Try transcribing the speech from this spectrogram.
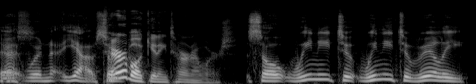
Uh, Yes. n- yeah. So, Terrible at getting turnovers. So we need to we need to really.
